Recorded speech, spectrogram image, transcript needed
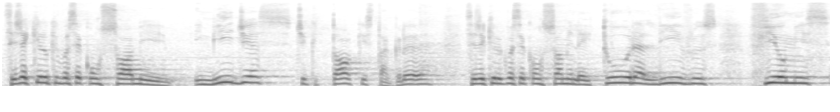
Seja aquilo que você consome em mídias, TikTok, Instagram, seja aquilo que você consome leitura, livros, filmes,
